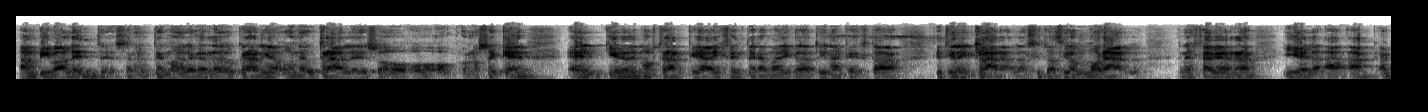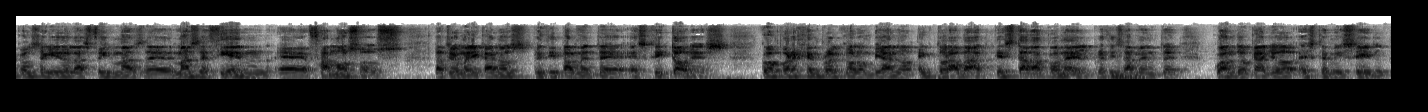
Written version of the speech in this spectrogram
ambivalentes en el tema de la guerra de Ucrania o neutrales o, o, o no sé qué, él quiere demostrar que hay gente en América Latina que está que tiene clara la situación moral en esta guerra y él ha, ha, ha conseguido las firmas de, de más de 100 eh, famosos latinoamericanos, principalmente escritores, como por ejemplo el colombiano Héctor Abad, que estaba con él precisamente cuando cayó este misil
